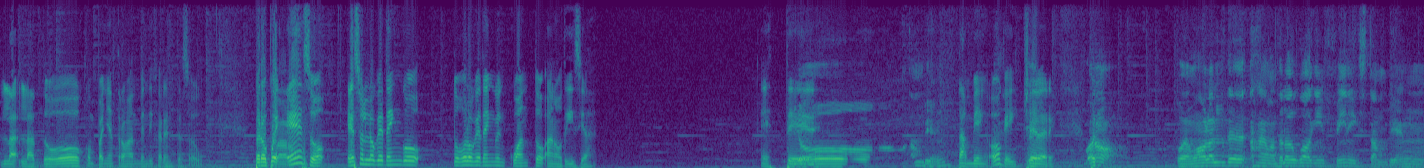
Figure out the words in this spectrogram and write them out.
las dos compañías trabajan bien diferentes, so. Pero pues eso, eso es lo que tengo, todo lo que tengo en cuanto a noticias. Este... Yo también. También, ok, chévere. Bueno, podemos hablar de, además de lo de Joaquin Phoenix, también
